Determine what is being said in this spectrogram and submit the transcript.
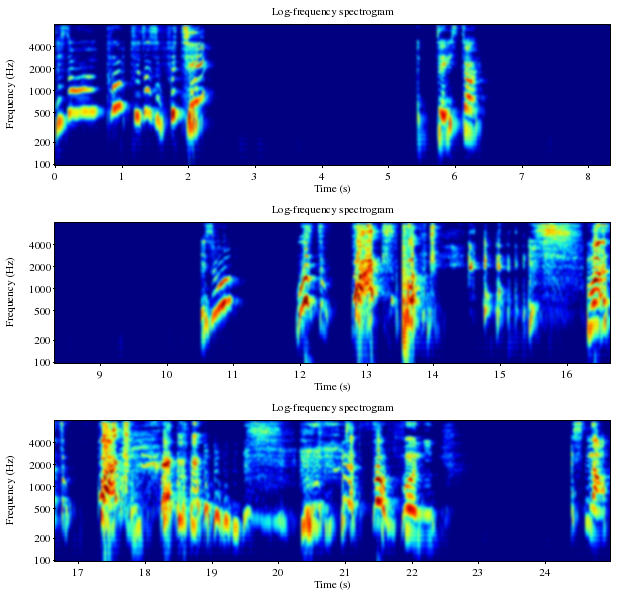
This is our report 2015. A day start. Israel? What the fuck? what the fuck? Funny. It's not.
